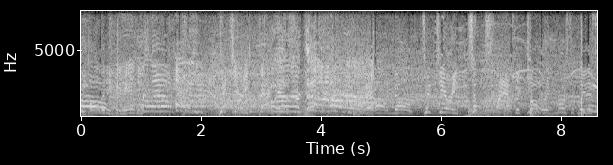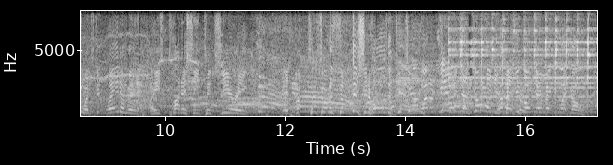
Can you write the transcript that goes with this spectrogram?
all that he can handle. Oh, oh to Tajiri! back. Oh, yeah, oh, to Tajiri! Chokes the cover and mercifully this one's good. Wait a minute. Oh, he's punishing Tajiri. Front, some sort of submission hold and Tajiri. Why don't you Damn go let go, Why don't you go up there and make him let go?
